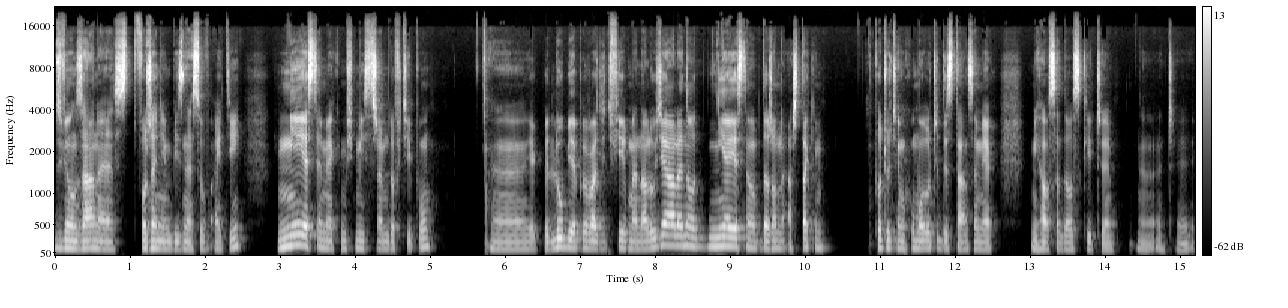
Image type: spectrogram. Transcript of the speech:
związane z tworzeniem biznesu w IT. Nie jestem jakimś mistrzem dowcipu. E, jakby lubię prowadzić firmę na ludzie, ale no nie jestem obdarzony aż takim poczuciem humoru czy dystansem jak Michał Sadowski czy, e, czy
